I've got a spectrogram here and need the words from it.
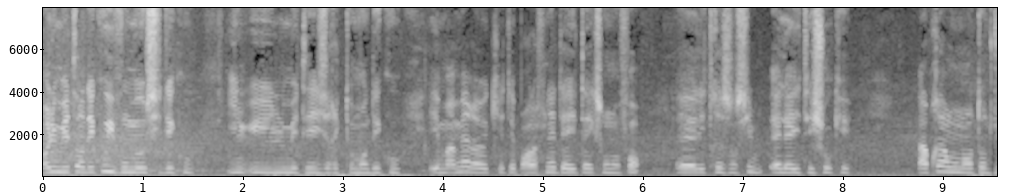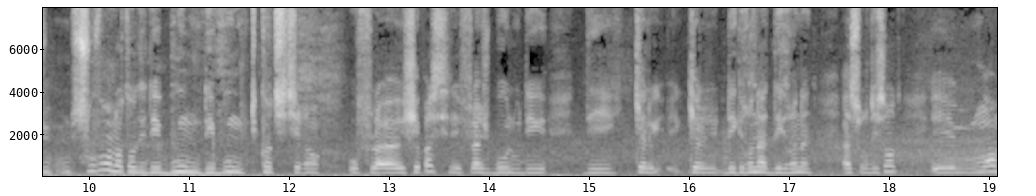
en lui mettant des coups, il vous met aussi des coups. Il, lui mettait directement des coups. Et ma mère, euh, qui était par la fenêtre, elle était avec son enfant. Elle est très sensible, elle a été choquée. Après, on a entendu, souvent on entendait des booms, des booms quand ils tiraient au flash, je sais pas si c'est des flashballs ou des, des grenades, des grenades assourdissantes. Et moi,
